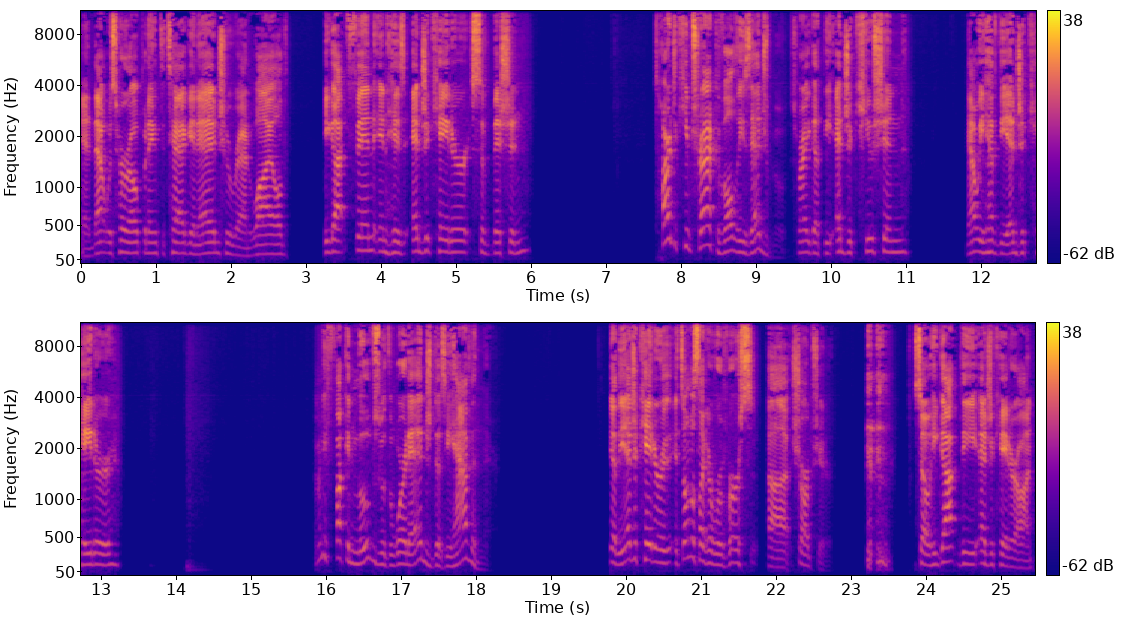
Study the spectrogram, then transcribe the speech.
And that was her opening to tag in Edge, who ran wild. He got Finn in his educator submission. It's hard to keep track of all these Edge moves, right? You got the execution. Now we have the educator. How many fucking moves with the word edge does he have in there? Yeah, the educator, it's almost like a reverse uh, sharpshooter. so he got the educator on.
